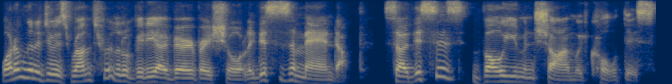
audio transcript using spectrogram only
What I'm going to do is run through a little video very, very shortly. This is Amanda. So this is volume and shine, we've called this.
